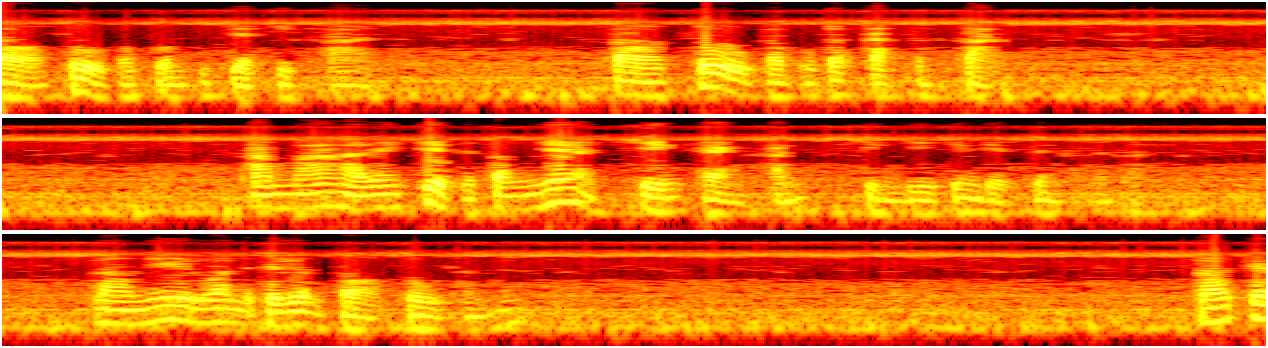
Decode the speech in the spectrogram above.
ต่อสู้กับความที่เกียจขี้คานต่อสู้กับอุปสรรคต่างๆทำมาหาเรียนชีพจะต้องแยกชิงแข่งขันสิ่งดีสิ่งเด็ดซึ่งกันและกันเหล่านี้ล้วนจะเป็นเรื่องต่อสู้ทั้งนั้นเราจะ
